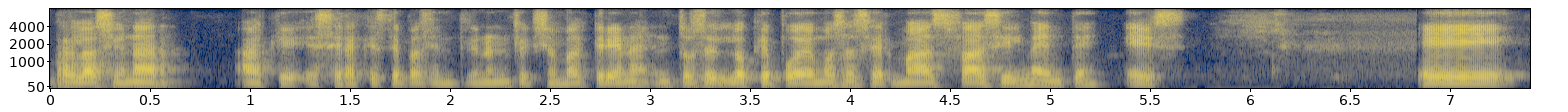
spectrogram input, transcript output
relacionar a que será que este paciente tiene una infección bacteriana, entonces lo que podemos hacer más fácilmente es, eh,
